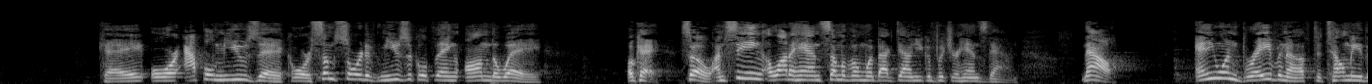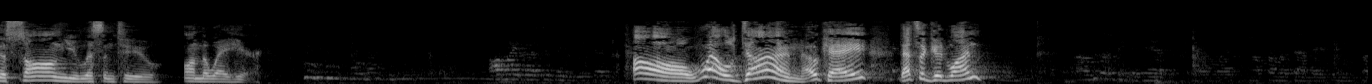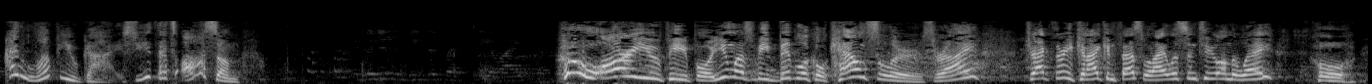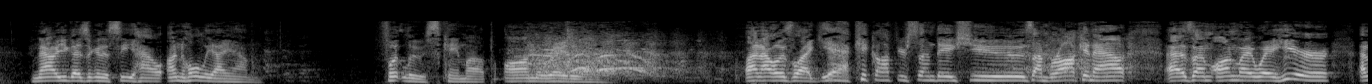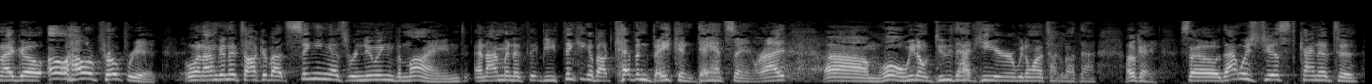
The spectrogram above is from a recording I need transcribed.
Okay? Or Apple Music or some sort of musical thing on the way. Okay, so I'm seeing a lot of hands. Some of them went back down. You can put your hands down. Now, anyone brave enough to tell me the song you listened to on the way here? Oh, well done. Okay, that's a good one. I love you guys. You, that's awesome. Who are you people? You must be biblical counselors, right? Track three, can I confess what I listened to on the way? Oh, now you guys are going to see how unholy I am. Footloose came up on the radio. And I was like, yeah, kick off your Sunday shoes. I'm rocking out as I'm on my way here. And I go, oh, how appropriate when I'm going to talk about singing as renewing the mind, and I'm going to th- be thinking about Kevin Bacon dancing, right? Um, oh, we don't do that here. We don't want to talk about that. Okay, so that was just kind of to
